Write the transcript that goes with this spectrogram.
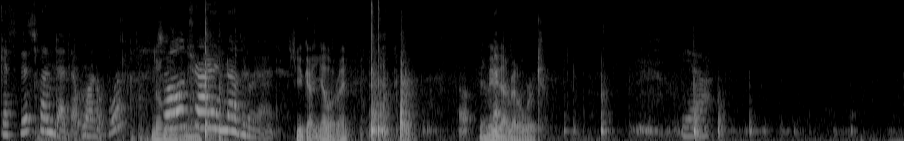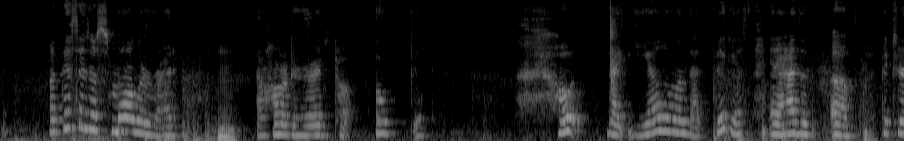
Guess this one doesn't want to work. No, so I'll no. try another red. So you've got yellow, right? Oh, Yeah, maybe that red will work. Yeah. But this is a smaller red, Hmm. a harder red to open. Oh, that yellow one that's biggest, and it has a, a picture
